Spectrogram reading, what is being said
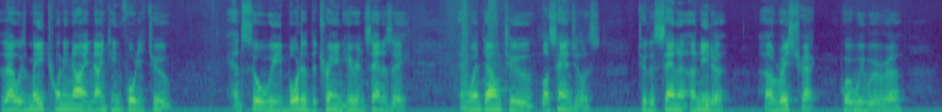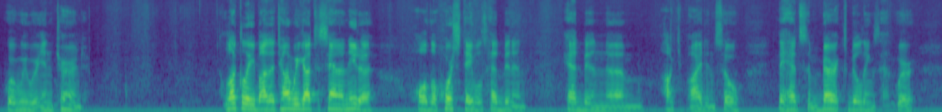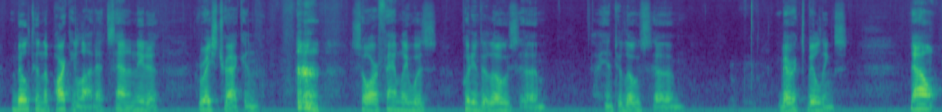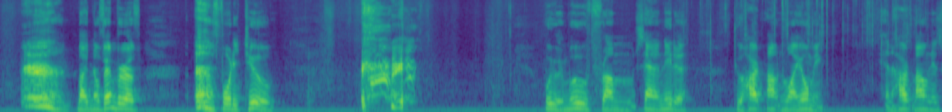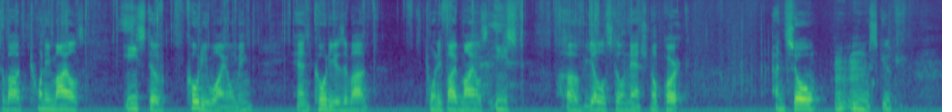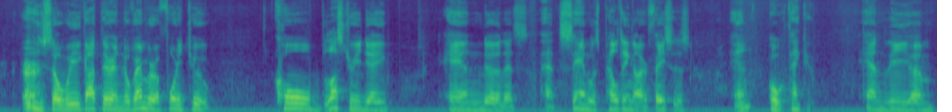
that was May 29, 1942. And so we boarded the train here in San Jose and went down to Los Angeles to the Santa Anita uh, racetrack where we were uh, where we were interned. Luckily, by the time we got to Santa Anita, all the horse stables had been in, had been um, occupied, and so they had some barracks buildings that were built in the parking lot at Santa Anita racetrack, and so our family was put into those um, into those um, barracks buildings. Now, by November of 42, we were moved from Santa Anita to Heart Mountain, Wyoming. And Heart Mountain is about 20 miles east of Cody, Wyoming, and Cody is about 25 miles east of Yellowstone National Park. And so, excuse me, so we got there in November of 42, cold, blustery day, and uh, that's, that sand was pelting our faces, and oh, thank you. And the, um,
